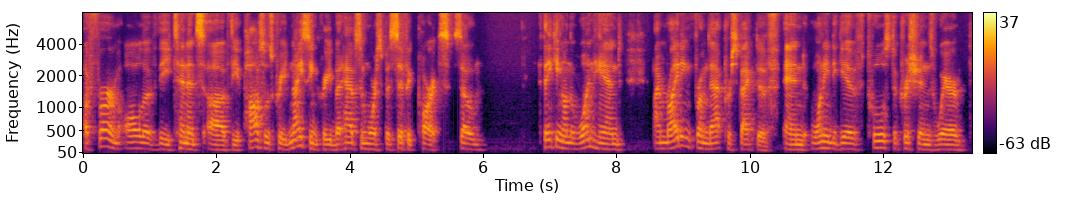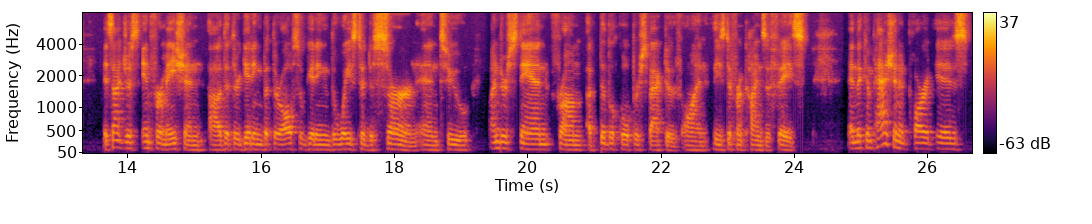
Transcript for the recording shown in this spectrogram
affirm all of the tenets of the apostles creed nicene creed but have some more specific parts. So thinking on the one hand, I'm writing from that perspective and wanting to give tools to Christians where it's not just information uh, that they're getting, but they're also getting the ways to discern and to understand from a biblical perspective on these different kinds of faiths. And the compassionate part is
